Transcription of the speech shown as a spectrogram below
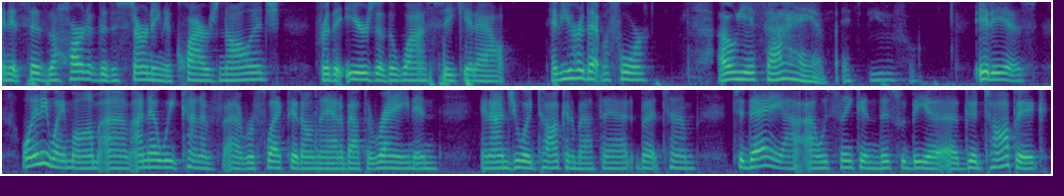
and it says, The heart of the discerning acquires knowledge, for the ears of the wise seek it out. Have you heard that before? Oh, yes, I have. It's beautiful. It is. Well, anyway, Mom, um, I know we kind of uh, reflected on that about the rain, and and I enjoyed talking about that. But um, today, I, I, was thinking this would be a, a good topic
